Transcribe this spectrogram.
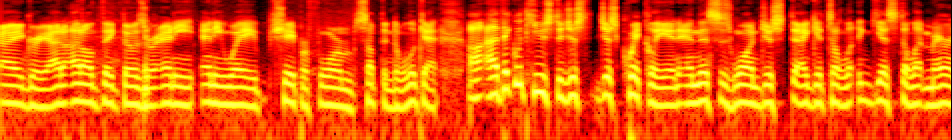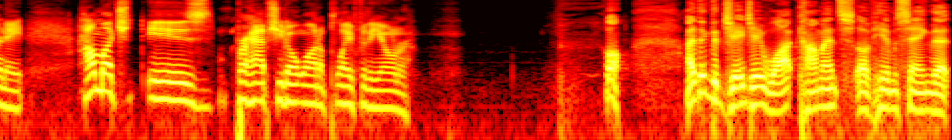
I, agree. I, I, don't think those are any any way, shape, or form something to look at. Uh, I think with Houston, just just quickly, and, and this is one just I get to gets to let marinate. How much is perhaps you don't want to play for the owner? Oh, I think the J.J. Watt comments of him saying that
